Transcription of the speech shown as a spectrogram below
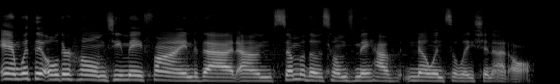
And with the older homes, you may find that um, some of those homes may have no insulation at all.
